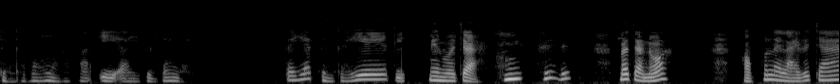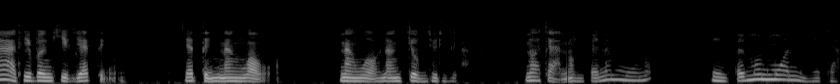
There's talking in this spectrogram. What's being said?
ตึงก็บ่ฮู้หรอกว่า AI เป็นจังไดแต่แย่ตึงก็เฮ็ดแม่นบ่าจ้ะน่าจ้ะเนาะขอบคุณหลายๆด้วยจ้า ที่เบิ่งคลิปย่ตึงแย่ตึงนั่งเว้านั่งเว้านั่งจมอยู่ดีล่ะ นาะจ้ะเนาะเล่นไปน้ำมูเนาะเล่นไปม่วนๆนี่แม่จ้ะ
